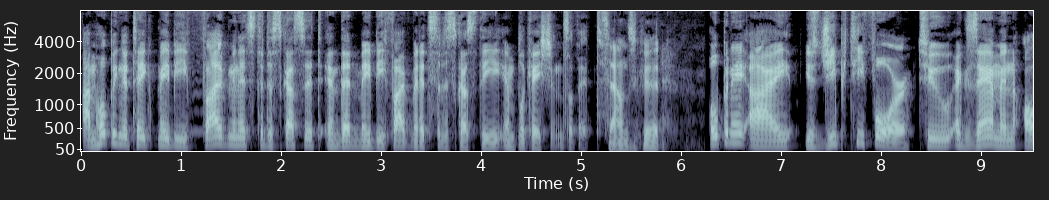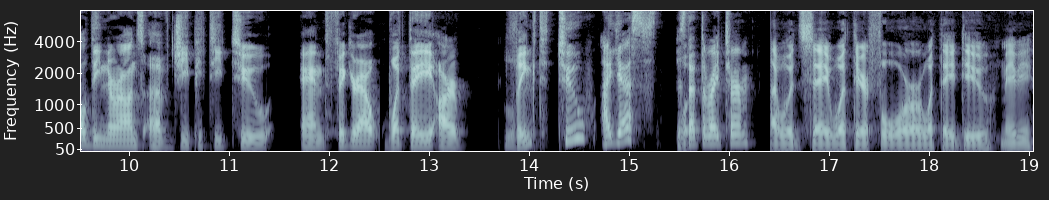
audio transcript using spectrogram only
I'm hoping to take maybe five minutes to discuss it and then maybe five minutes to discuss the implications of it. Sounds good. OpenAI used GPT-4 to examine all the neurons of GPT-2 and figure out what they are linked to, I guess. Is What- that the right term? I would say what they're for or what they do, maybe.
